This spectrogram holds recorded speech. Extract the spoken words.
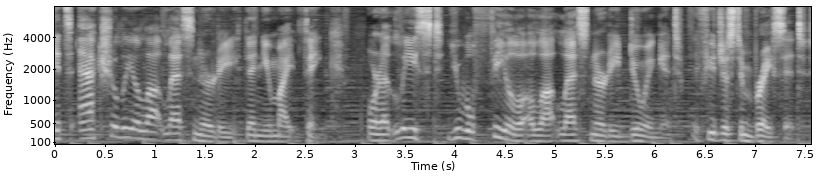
It's actually a lot less nerdy than you might think. Or at least you will feel a lot less nerdy doing it if you just embrace it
